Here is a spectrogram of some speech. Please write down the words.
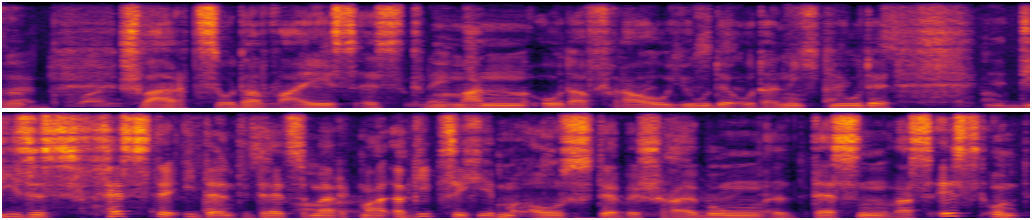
äh, schwarz oder weiß ist, Mann oder Frau, Jude oder nicht Jude. Dieses feste Identitätsmerkmal ergibt sich eben aus der Beschreibung dessen, was ist. Und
